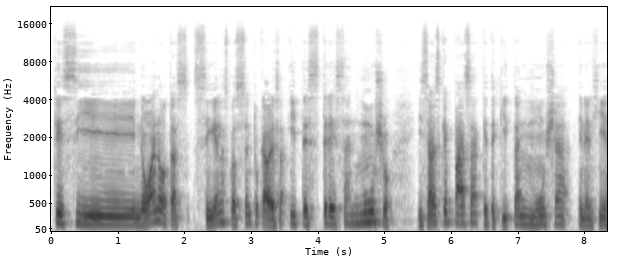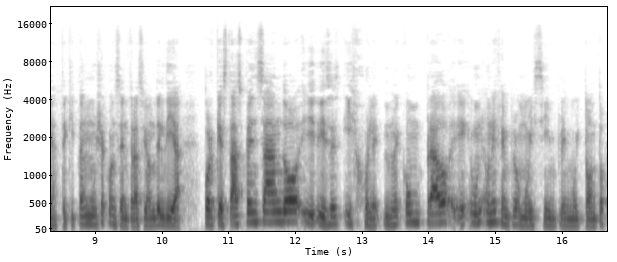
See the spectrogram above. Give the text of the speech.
que si no anotas, siguen las cosas en tu cabeza y te estresan mucho. ¿Y sabes qué pasa? Que te quitan mucha energía, te quitan mucha concentración del día, porque estás pensando y dices, híjole, no he comprado, eh, un, un ejemplo muy simple y muy tonto,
